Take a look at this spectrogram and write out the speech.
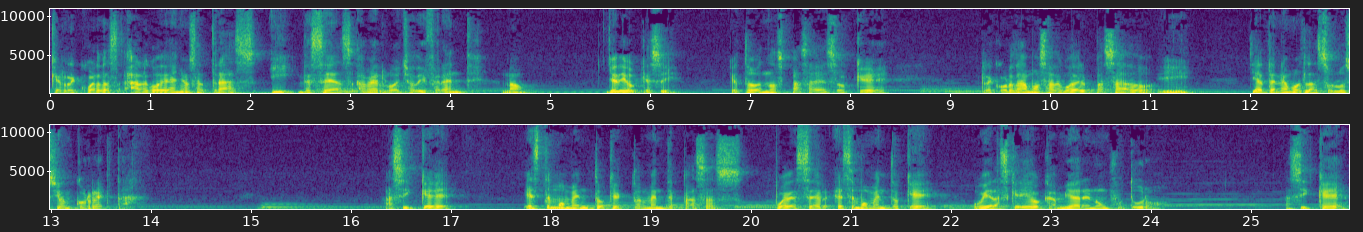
que recuerdas algo de años atrás y deseas haberlo hecho diferente, ¿no? Yo digo que sí, que a todos nos pasa eso, que recordamos algo del pasado y ya tenemos la solución correcta. Así que este momento que actualmente pasas puede ser ese momento que hubieras querido cambiar en un futuro Así que,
